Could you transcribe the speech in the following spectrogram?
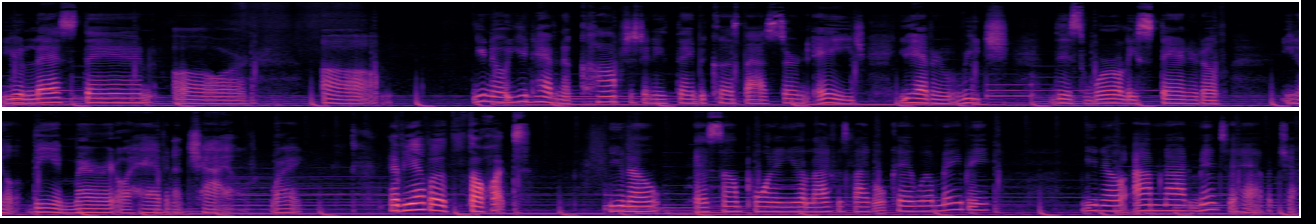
you're less than or um, you know you haven't accomplished anything because by a certain age you haven't reached this worldly standard of, you know, being married or having a child, right? Have you ever thought, you know, at some point in your life, it's like, okay, well, maybe, you know, I'm not meant to have a child.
